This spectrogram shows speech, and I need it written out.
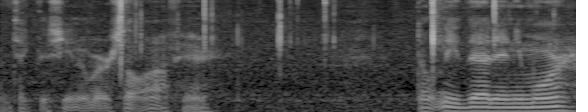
I'll take this universal off here. Don't need that anymore.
